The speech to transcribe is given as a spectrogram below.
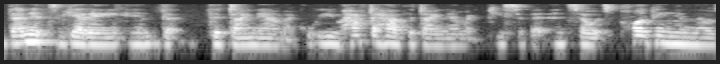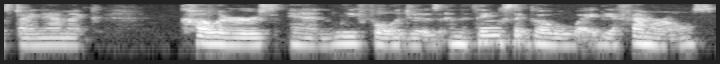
then it's getting in the, the dynamic. You have to have the dynamic piece of it. And so it's plugging in those dynamic colors and leaf foliages and the things that go away, the ephemerals,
